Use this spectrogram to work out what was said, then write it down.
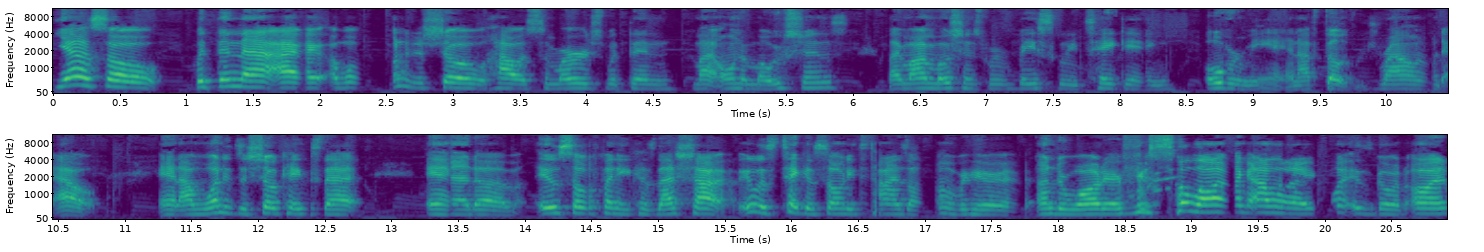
Yeah, so within that, I, I wanted to show how it submerged within my own emotions. Like my emotions were basically taking over me and I felt drowned out. And I wanted to showcase that. And um, it was so funny because that shot, it was taken so many times. I'm over here underwater for so long. I'm like, what is going on?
